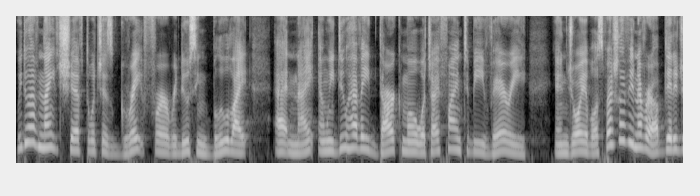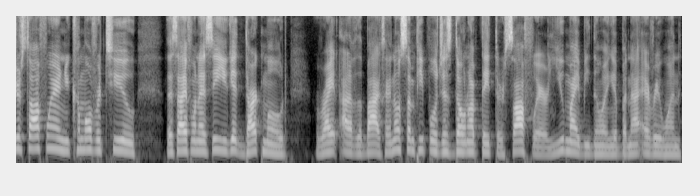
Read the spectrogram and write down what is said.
We do have night shift, which is great for reducing blue light at night. And we do have a dark mode, which I find to be very enjoyable, especially if you never updated your software and you come over to this iPhone SE, you get dark mode right out of the box. I know some people just don't update their software. You might be doing it, but not everyone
